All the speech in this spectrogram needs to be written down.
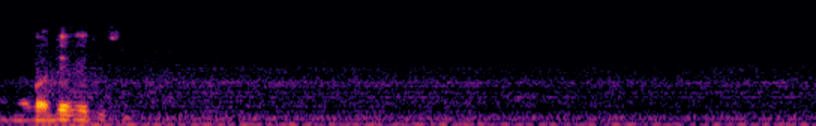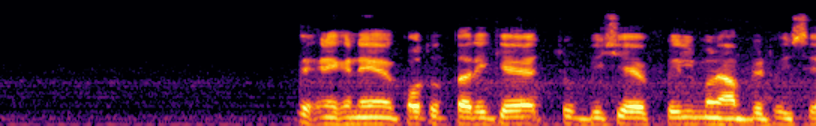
আমি আবার দেখে দিচ্ছি। দেখেন, এখানে কত তারিখে চব্বিশে এপ্রিল মানে আপডেট হয়েছে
